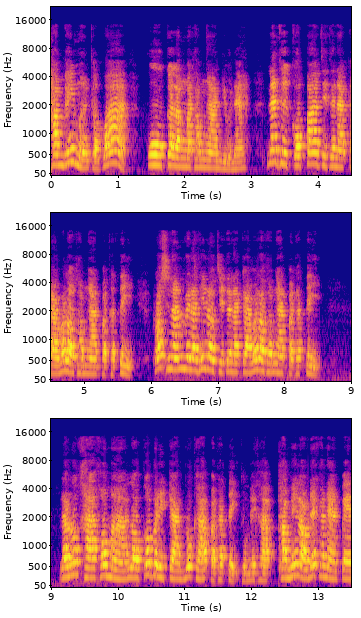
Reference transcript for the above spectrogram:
ทำให้เหมือนกับว่า กูกำลังมาทำงานอยู่นะ นั่นคือโกป้าจินตนาการว่าเราทำงานปกติ เพราะฉะนั้นเวลาที่เราจินตนาการว่าเราทำงานปกติ แล้วลูกค้าเข้ามาเราก็บริการลูกค้าปกติถูกไหมครับทำให้เราได้คะแนนเป็น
